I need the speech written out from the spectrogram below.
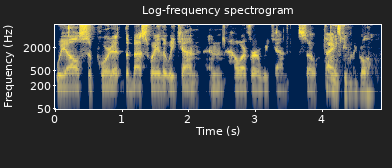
we all support it the best way that we can, and however we can. So thanks, thank you. Michael.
